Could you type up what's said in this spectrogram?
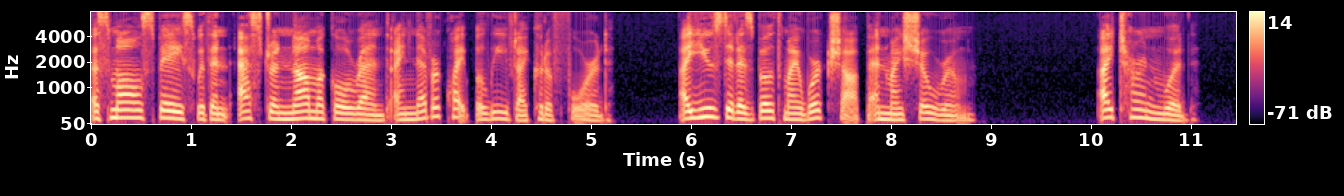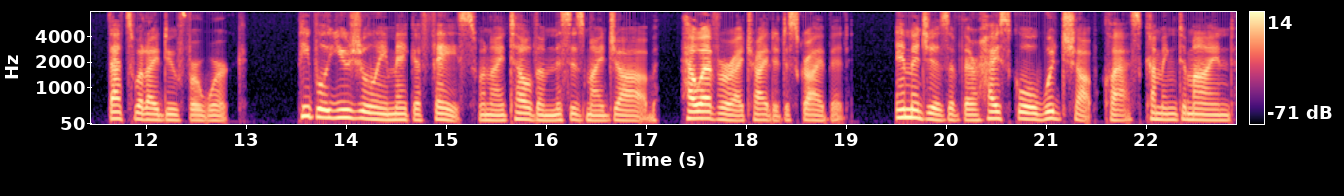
A small space with an astronomical rent I never quite believed I could afford. I used it as both my workshop and my showroom. I turn wood. That's what I do for work. People usually make a face when I tell them this is my job, however I try to describe it. Images of their high school woodshop class coming to mind.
